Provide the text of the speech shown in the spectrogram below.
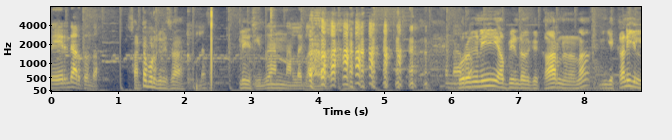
പേരിന്റെ അർത്ഥം എന്താ? സട്ടപ്പെടുക്കരുത് സാർ. ഇല്ല സാർ പ്ലീസ് ഇതാണ് നല്ല ക്ലാസ് குரங்குனி அப்படின்றதுக்கு காரணம் என்னன்னா இங்க கனிகள்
